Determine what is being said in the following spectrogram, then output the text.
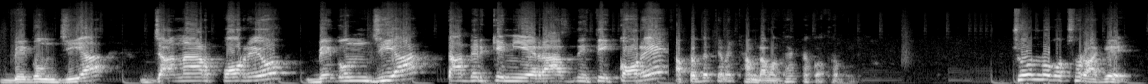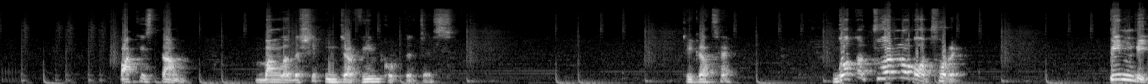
বেগম জিয়া, জানার পরেও বেগম জিয়া তাদেরকে নিয়ে রাজনীতি করে। আপনাদেরকে আমি ঠান্ডা মাথায় একটা কথা বলি। চুয়ান্ন বছর আগে পাকিস্তান বাংলাদেশে ইন্টারভিন করতে চাইছে। ঠিক আছে? গত চুয়ান্ন বছরে পিন্ডি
